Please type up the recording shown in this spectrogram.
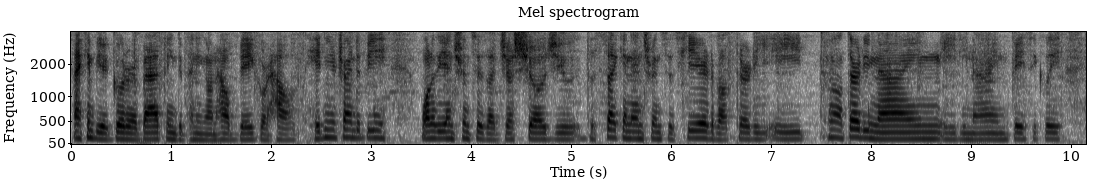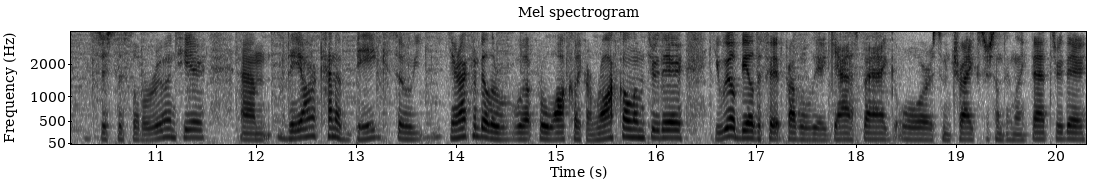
that can be a good or a bad thing depending on how big or how hidden you're trying to be. One of the entrances I just showed you. The second entrance is here at about 38, well, 39, 89 basically. It's just this little ruins here. Um, they are kind of big, so you're not going to be able to walk like a rock golem through there. You will be able to fit probably a gas bag or some trikes or something like that through there.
